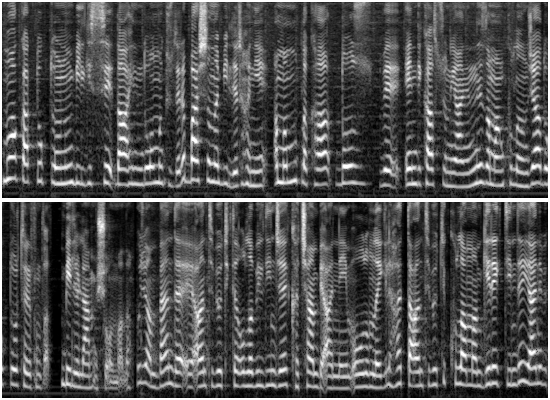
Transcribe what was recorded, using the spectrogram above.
Muhakkak doktorunun bilgisi dahilinde olmak üzere başlanabilir. Hani ama mutlaka doz ve endikasyonu yani ne zaman kullanacağı doktor tarafından belirlenmiş olmalı. Hocam ben de e, antibiyotikten olabildiğince kaçan bir anneyim oğlumla ilgili. Hatta antibiyotik kullanmam gerektiğinde yani bir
